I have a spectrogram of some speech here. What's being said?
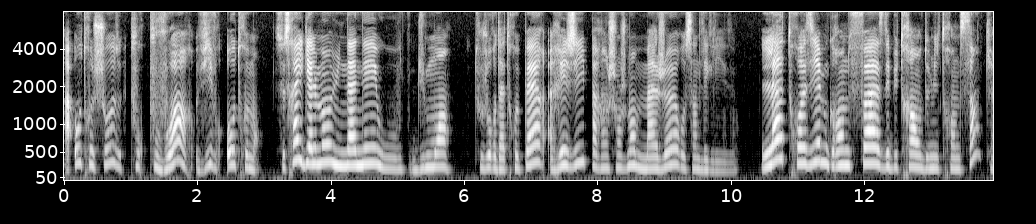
à autre chose pour pouvoir vivre autrement. Ce sera également une année, ou du moins toujours date repère, régie par un changement majeur au sein de l'Église. La troisième grande phase débutera en 2035,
